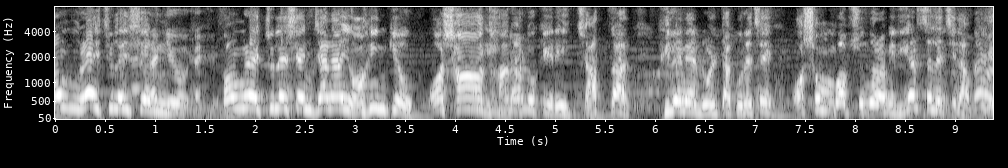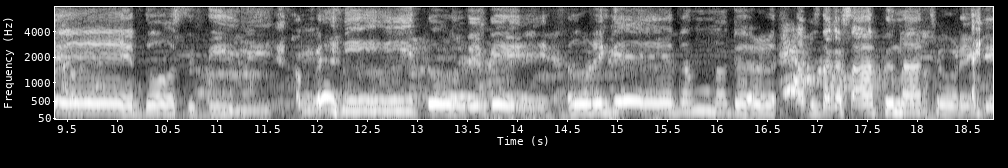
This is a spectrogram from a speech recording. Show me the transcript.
congratulation Thank you, thank you. Congratulation জানাই অহিনকেও অসাধারণ নাটকের এই যাত্রার ভিলেনের রোলটা করেছে অসম্ভব সুন্দর আমি রিহার্সালে ছিলাম ये दोस्ती हम नहीं तोड़ेंगे तोड़ेंगे दम मगर तापसदा का साथ ना छोड़ेंगे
